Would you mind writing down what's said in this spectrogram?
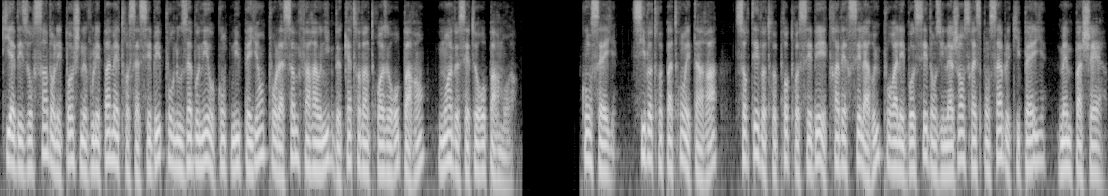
qui a des oursins dans les poches ne voulait pas mettre sa CB pour nous abonner au contenu payant pour la somme pharaonique de 83 euros par an, moins de 7 euros par mois. Conseil, si votre patron est un rat, sortez votre propre CB et traversez la rue pour aller bosser dans une agence responsable qui paye, même pas cher,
